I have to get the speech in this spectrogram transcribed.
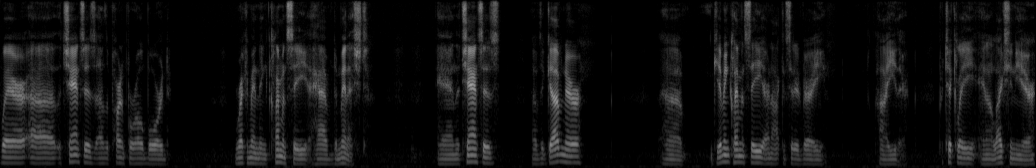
where uh, the chances of the Pardon Parole Board recommending clemency have diminished. And the chances of the governor uh, giving clemency are not considered very high either, particularly in an election year.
